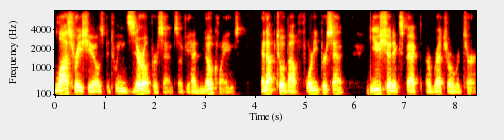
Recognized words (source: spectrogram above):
loss ratios between 0%, so if you had no claims, and up to about 40%, you should expect a retro return.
